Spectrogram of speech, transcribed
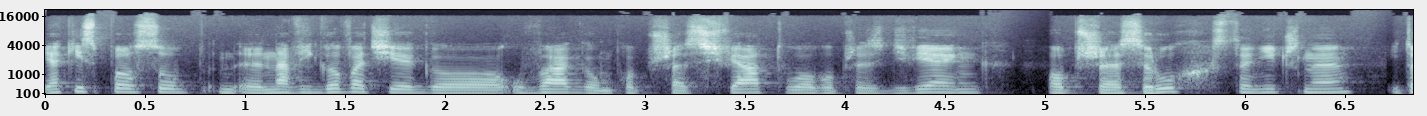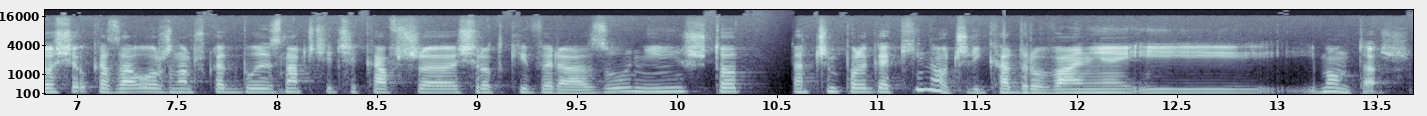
w jaki sposób y, nawigować jego uwagą poprzez światło, poprzez dźwięk, poprzez ruch sceniczny. I to się okazało, że na przykład były znacznie ciekawsze środki wyrazu niż to, na czym polega kino, czyli kadrowanie i, i montaż.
